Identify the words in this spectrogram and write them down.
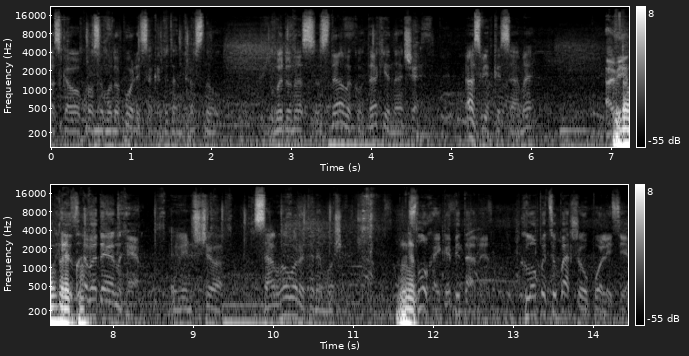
Ласкаво просимо до поліса, капітан Краснов. Ви до нас здалеку, так іначе? А звідки саме? А він Далеко. із ВДНГ. Він що, сам говорити не може? Ні. Слухай, капітане, хлопець уперше у полісі.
